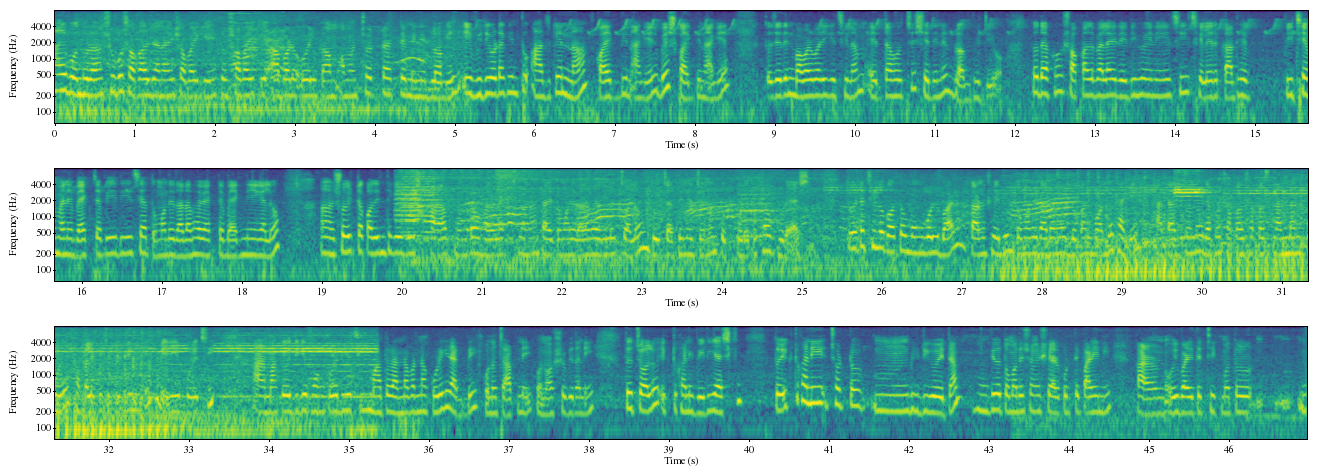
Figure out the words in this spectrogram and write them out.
High বন্ধুরা, শুভ সকাল জানাই সবাইকে। তো সবাইকে আবার ওয়েলকাম আমার ছোট্ট একটা মিনি ব্লগে এই ভিডিওটা কিন্তু আজকের না, কয়েকদিন আগে বেশ কয়েকদিন আগে। তো যেদিন বাবার বাড়ি গেছিলাম, এটা হচ্ছে সেদিনের ব্লগ ভিডিও তো দেখো, সকালবেলায় রেডি হয়ে নিয়েছি ছেলের কাঁধে পিঠে মানে ব্যাগ চাপিয়ে দিয়েছি আর তোমাদের দাদাভাই একটা ব্যাগ নিয়ে গেল। শরীরটা কদিন থেকে বেশ খারাপ, মনটাও ভালো লাগছিল না, তাই তোমাদের দাদাভাই বলে চলো দু চার দিনের জন্য টুক করে কোথাও ঘুরে আসি। তো এটা ছিল গত মঙ্গলবার, কারণ সেই দিন তোমাদের দাদাভাইয়ের দোকান বন্ধ থাকে, আর তার জন্য দেখো সকাল সকাল স্নান দান করে সকালে কিছু টিফিন বেরিয়ে পড়েছি। আর মাকে ওইদিকে ফোন করে দিয়েছি। মা তো রান্নাবান্না করেই রাখবে, কোনো চাপ নেই, কোনো অসুবিধা নেই। তো চলো, একটুখানি বেরিয়ে আসি। তো একটুখানি ছোট্ট ভিডিও এটা, কিন্তু তোমাদের সঙ্গে শেয়ার করতে পারিনি, কারণ ওই বাড়িতে ঠিকমতো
